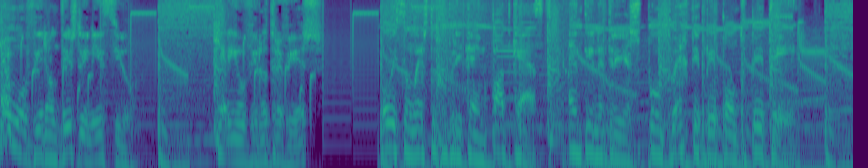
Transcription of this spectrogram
Não ouviram desde o início? Querem ouvir outra vez? Ouçam esta rubrica em podcast antena3.rtp.pt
